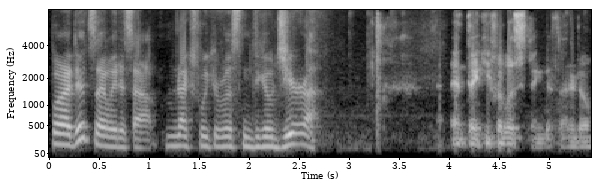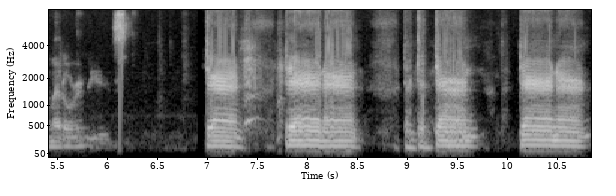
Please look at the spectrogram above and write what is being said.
But I did say lead us out. Next week you're listening to Gojira. and thank you for listening to Thunderdome Metal Reviews. Dun, dun, dun, dun, dun, dun, dun, dun.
